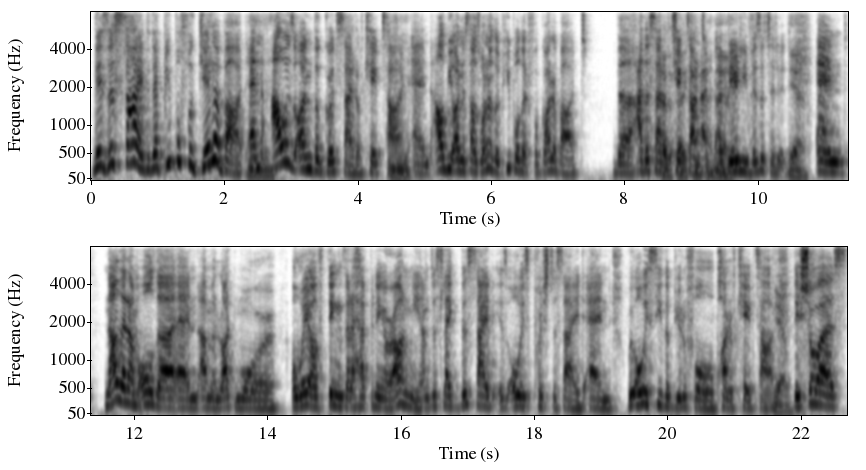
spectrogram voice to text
there's this side that people forget about. And Mm. I was on the good side of Cape Town. And I'll be honest, I was one of the people that forgot about the other side Other of side Cape of Town. Cape Town, I, I barely visited it. Yeah. And now that I'm older and I'm a lot more aware of things that are happening around me, I'm just like, this side is always pushed aside. And we always see the beautiful part of Cape Town. Yeah. They show us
